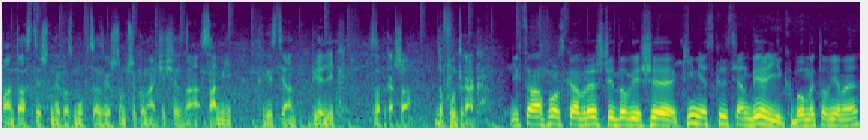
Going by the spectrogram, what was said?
fantastyczny rozmówca, zresztą przekonajcie się zna, sami. Krystian Bielik zaprasza do futraka. Niech cała Polska wreszcie dowie się, kim jest Krystian Bielik, bo my to wiemy.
